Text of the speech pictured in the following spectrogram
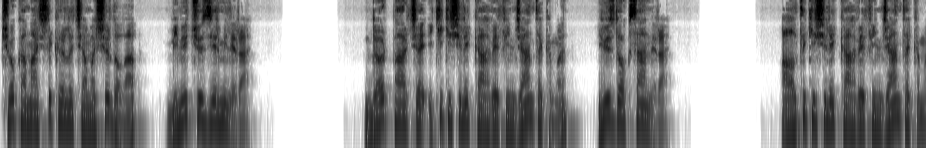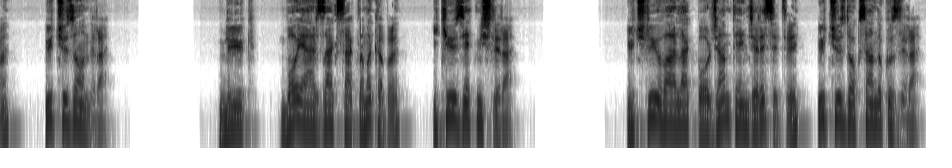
Çok amaçlı kırlı çamaşır dolap 1320 lira. 4 parça 2 kişilik kahve fincan takımı 190 lira. 6 kişilik kahve fincan takımı 310 lira. Büyük, boy erzak saklama kabı 270 lira. Üçlü yuvarlak borcam tencere seti 399 lira.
